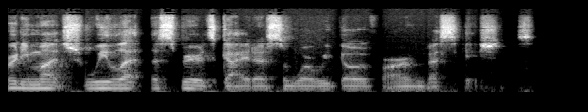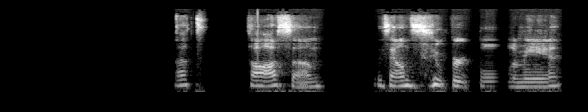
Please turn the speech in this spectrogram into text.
pretty much we let the spirits guide us where we go for our investigations. That's awesome. It sounds super cool to me.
